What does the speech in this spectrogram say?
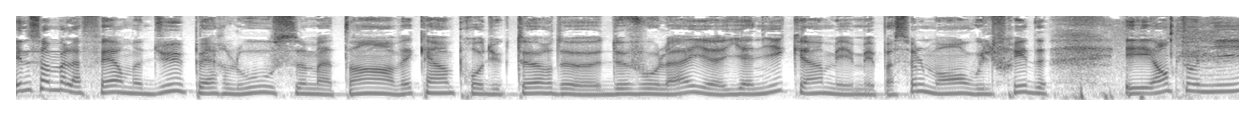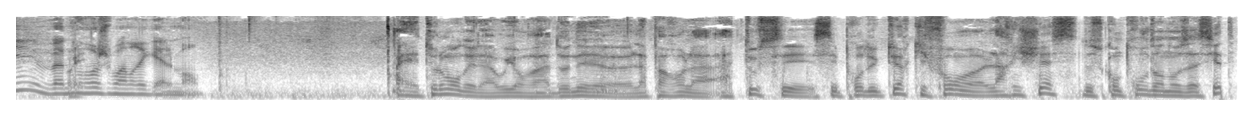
Et nous sommes à la ferme du Perlou ce matin avec un producteur de, de volailles, Yannick, hein, mais, mais pas seulement, Wilfried et Anthony va nous rejoindre également. Eh, tout le monde est là, oui, on va donner euh, la parole à, à tous ces, ces producteurs qui font euh, la richesse de ce qu'on trouve dans nos assiettes.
